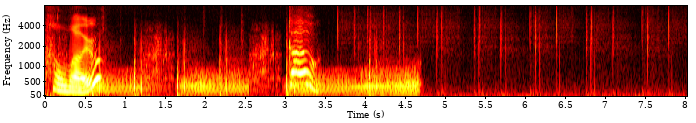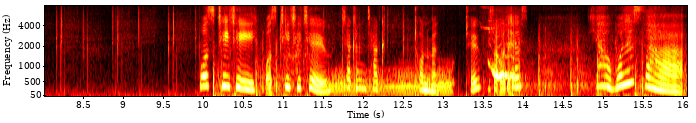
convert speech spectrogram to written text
Hello? What's TT? What's TT2? Tekken Tag Tournament 2? Is that what it is? Yeah, what is that?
